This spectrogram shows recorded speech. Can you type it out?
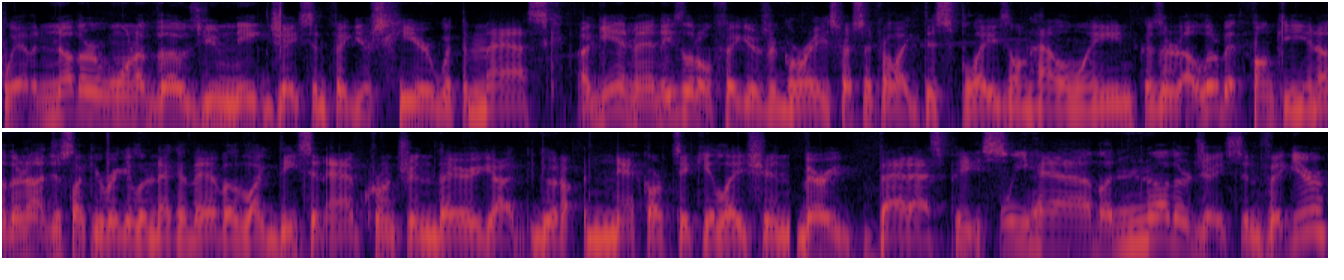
We have another one of those unique Jason figures here with the mask. Again, man, these little figures are great, especially for like displays on Halloween, because they're a little bit funky, you know? They're not just like your regular NECA. They have a like decent ab crunch in there. You got good neck articulation. Very badass piece. We have another Jason figure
